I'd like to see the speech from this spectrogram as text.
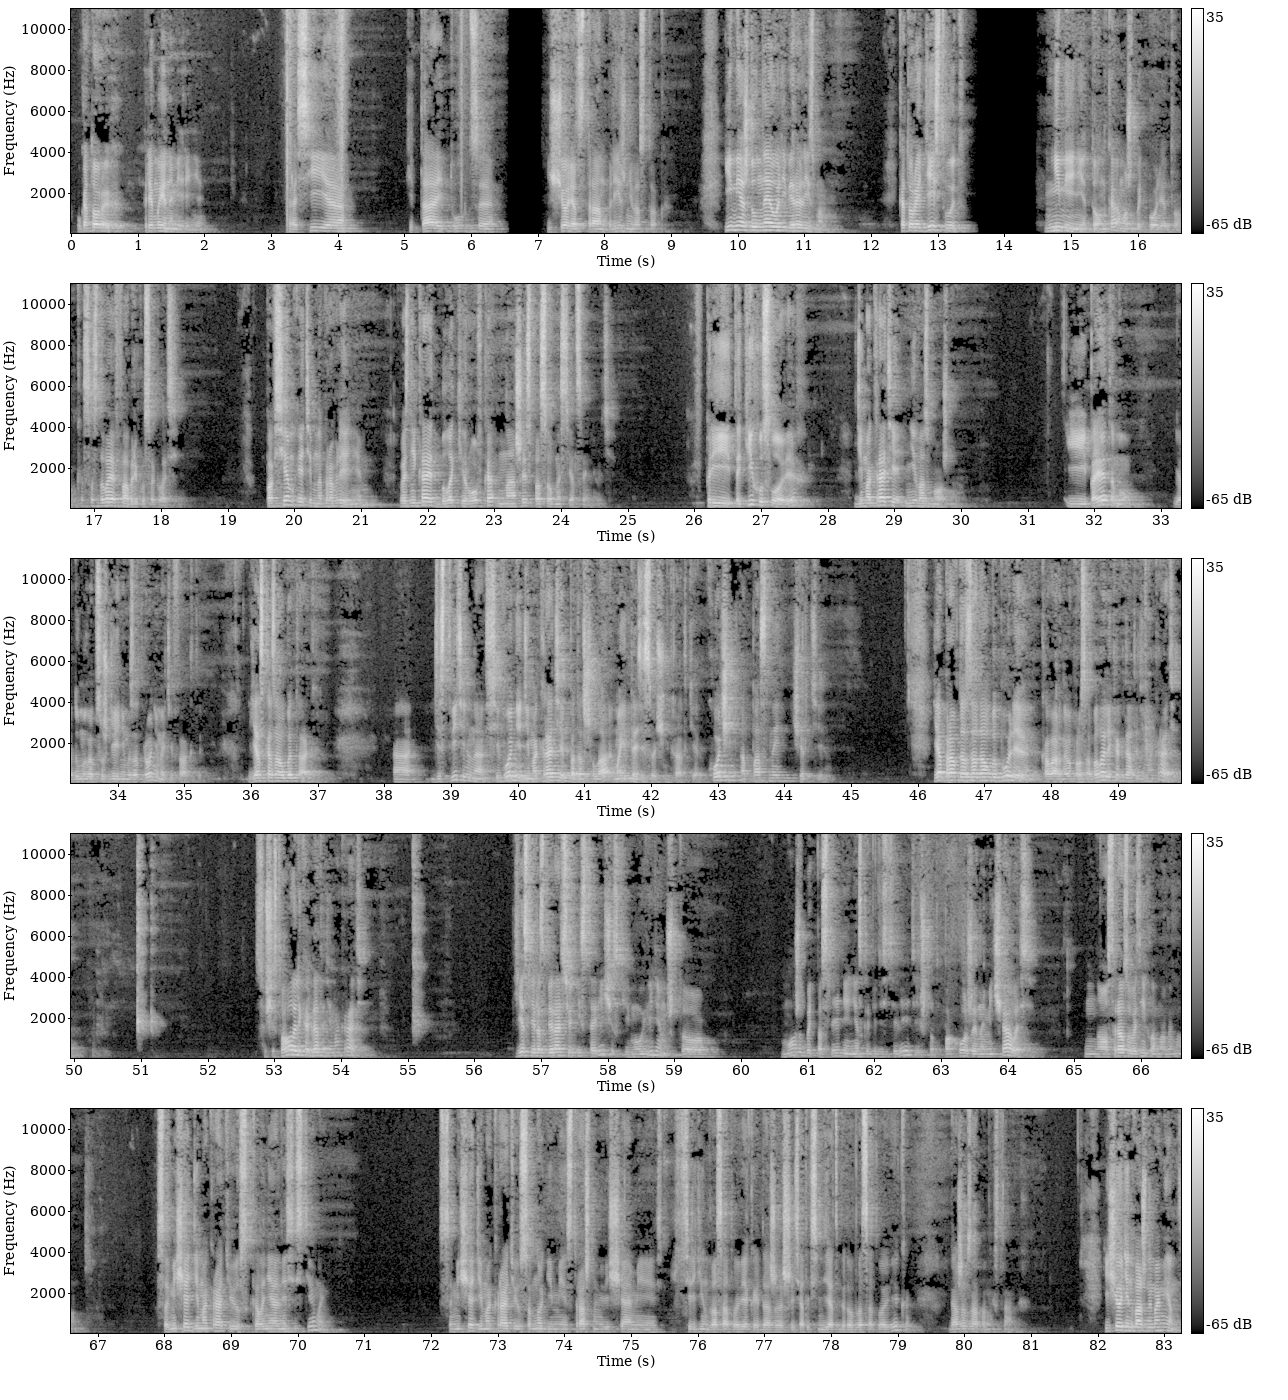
у которых прямые намерения. Россия, Китай, Турция, еще ряд стран, Ближний Восток. И между неолиберализмом, который действует не менее тонко, а может быть более тонко, создавая фабрику согласия. По всем этим направлениям возникает блокировка нашей способности оценивать. При таких условиях демократия невозможна. И поэтому, я думаю, в обсуждении мы затронем эти факты, я сказал бы так. А, действительно, сегодня демократия подошла, мои тезисы очень краткие, к очень опасной черте. Я, правда, задал бы более коварный вопрос, а была ли когда-то демократия? Существовала ли когда-то демократия? Если разбирать все исторически, мы увидим, что, может быть, последние несколько десятилетий что-то похожее намечалось, но сразу возникло много «но». Совмещать демократию с колониальной системой, совмещать демократию со многими страшными вещами середины 20 века и даже 60-х, 70-х годов 20 века, даже в западных странах. Еще один важный момент.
